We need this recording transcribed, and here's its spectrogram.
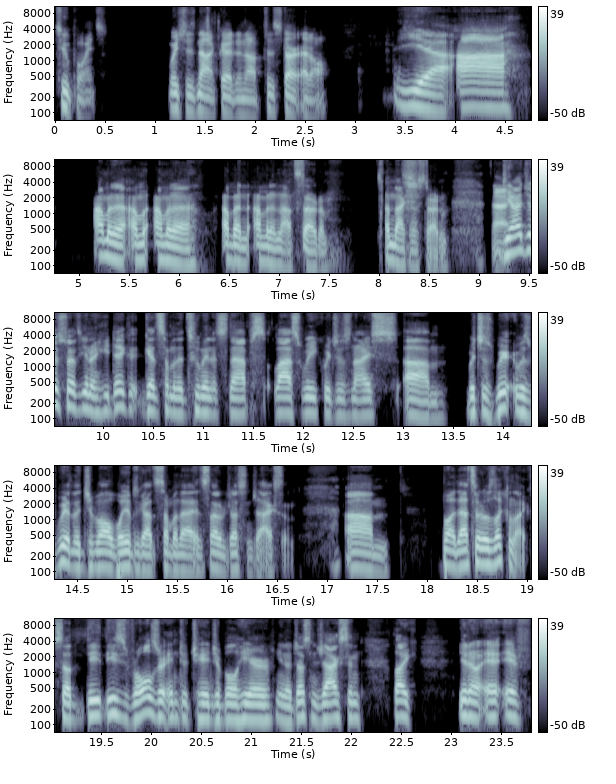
two points, which is not good enough to start at all. Yeah, uh I'm gonna I'm I'm gonna I'm gonna I'm gonna not start him. I'm not gonna start him. All right. D'Andre Swift, you know, he did get some of the two minute snaps last week, which is nice. Um, which is weird. It was weird that Jamaal Williams got some of that instead of Justin Jackson. Um, but that's what it was looking like. So the, these roles are interchangeable here. You know, Justin Jackson, like, you know, if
